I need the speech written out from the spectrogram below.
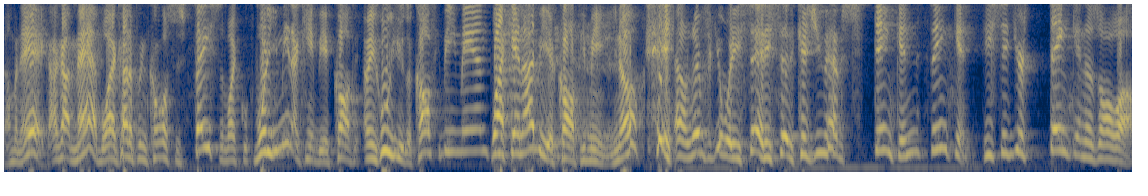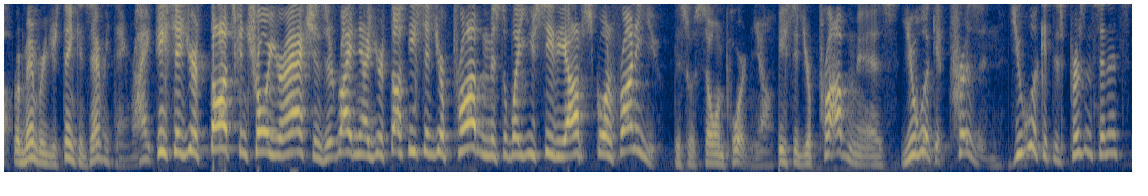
I'm an egg. I got mad. Boy, I got up in Carlos's face. I'm like, what do you mean I can't be a coffee? I mean, who are you, the coffee bean man? Why can't I be a coffee bean? You know? I'll never forget what he said. He said, because you have stinking thinking. He said, Your thinking is all off. Remember, your thinking's everything, right? He said, Your thoughts control your actions. And right now, your thoughts, he said, Your problem is the way you see the obstacle in front of you. This was so important, y'all. He said, Your problem is you look at prison, you look at this prison sentence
